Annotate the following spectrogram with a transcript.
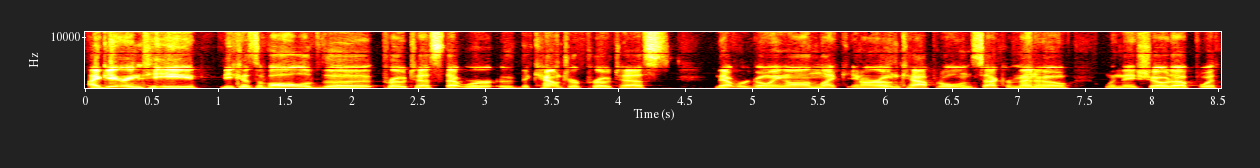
I guarantee because of all of the protests that were the counter protests that were going on, like in our own capital in Sacramento, when they showed up with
